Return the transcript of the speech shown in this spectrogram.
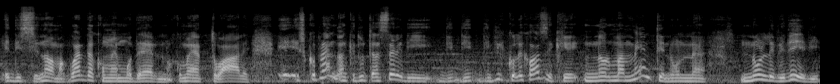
e dissi no ma guarda com'è moderno com'è attuale. E scoprendo anche tutta una serie di, di, di piccole cose che normalmente non, non le vedevi.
